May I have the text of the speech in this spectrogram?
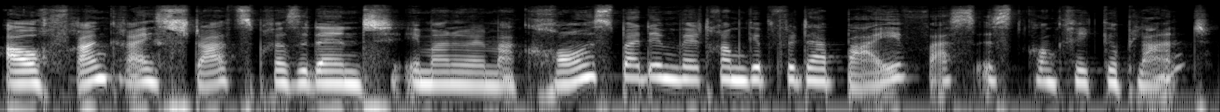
Auch Frankreichs Staatspräsident Emmanuel Macron ist bei dem Weltraumgipfel dabei. Was ist konkret geplant?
